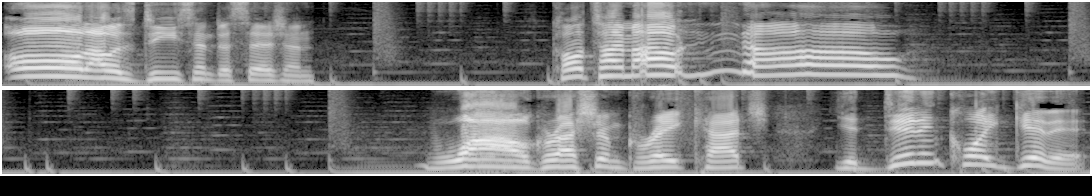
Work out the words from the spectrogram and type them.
Oh, that was decent decision. Call timeout. No. Wow, Gresham, great catch. You didn't quite get it,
